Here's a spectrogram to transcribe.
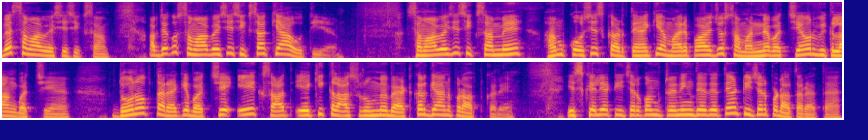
व समावेशी शिक्षा। अब देखो, समावेशी शिक्षा क्या होती है? समावेशी शिक्षा में हम कोशिश करते हैं कि हमारे पास जो सामान्य बच्चे हैं और विकलांग बच्चे हैं, दोनों तरह के बच्चे एक साथ एक ही क्लासरूम में बैठकर ज्ञान प्राप्त करें। इसके लिए टीचर को हम ट्रेनिंग दे देते हैं, टीचर पढ़ाता रहता है।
